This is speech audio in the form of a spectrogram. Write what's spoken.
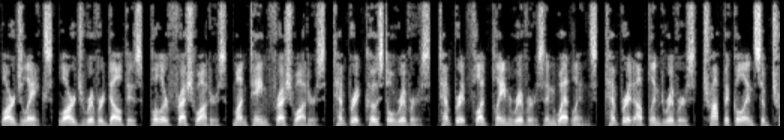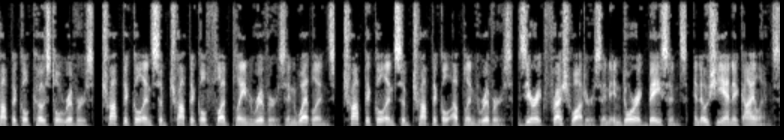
large lakes, large river deltas, polar freshwaters, montane freshwaters, temperate temperate coastal rivers, temperate floodplain rivers and wetlands, temperate upland rivers, tropical and subtropical coastal rivers, tropical and subtropical floodplain rivers and wetlands, tropical and subtropical upland rivers, xeric freshwaters and endorheic basins, and oceanic islands.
